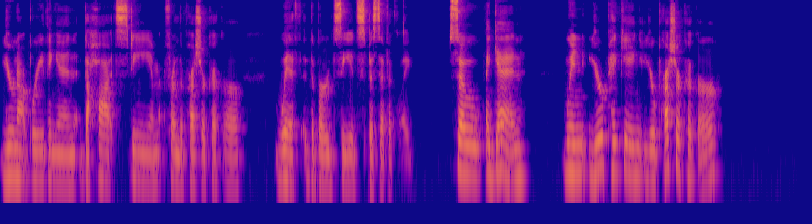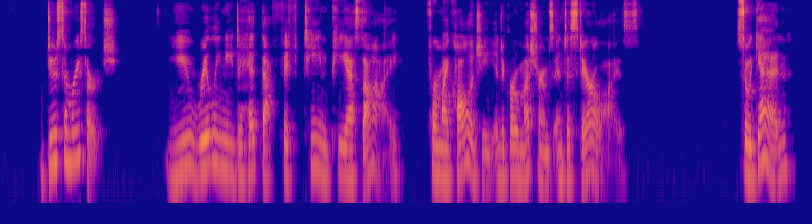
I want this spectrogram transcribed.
you're not breathing in the hot steam from the pressure cooker with the bird seeds specifically. So again, when you're picking your pressure cooker, do some research. You really need to hit that 15 psi for mycology and to grow mushrooms and to sterilize. So again,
